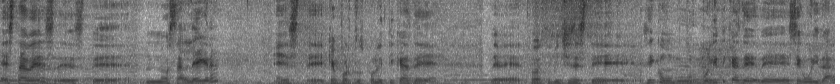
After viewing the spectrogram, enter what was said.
Esta vez, este, nos alegra, este, que por tus políticas de, de por tus pinches, este, sí, como por políticas de, de seguridad,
